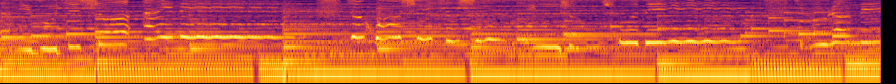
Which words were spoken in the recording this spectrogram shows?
来不及说爱你，这或许就是命中注定，就让你。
